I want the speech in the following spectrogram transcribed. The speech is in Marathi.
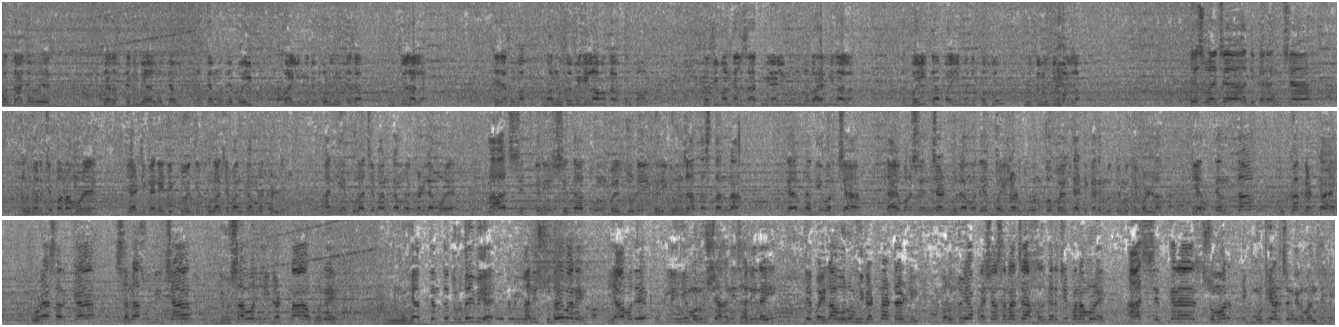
पण जायच्या वेळेस ज्या रस्त्याने मी आलो त्या रस्त्यामध्ये बैल पायलीमध्ये पडून त्याचा मृत्यू झाला. त्याच्यासोबत माणूसही गेला होता पण तो नशिबाने त्याला साथ मिळाली म्हणून तो बाहेर निघाला. तर बैल त्या पायलीमध्ये फसून मृत्यूमुखी पडला. पेशवायच्या अधिकाऱ्यांच्या हलगर्जीपणामुळे या ठिकाणी डिग्डो येथील पुलाचे बांधकाम रखडले. आणि हे पुलाचे बांधकाम रखडल्यामुळे आज शेतकरी शेतातून बैलजोडी घरी घेऊन जात असताना त्या नदीवरच्या डायव्हर्शनच्या ढोल्यामध्ये बैल अडकून तो बैल त्या ठिकाणी मृत्युमुखी पडला. ही अत्यंत दुःखद घटना आहे. पोळ्यासारख्या सणासुदीच्या दिवसावर ही घटना होणे हे अत्यंत दुर्दैवी आहे. आणि सुदैवाने यामध्ये कुठलीही मनुष्यहानी झाली नाही. ते बैलावरून ही घटना टळली. परंतु या प्रशासनाच्या हलगर्जीपणामुळे आज शेतकऱ्यासमोर एक मोठी अडचण निर्माण झाली.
